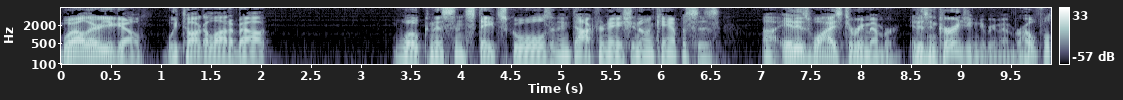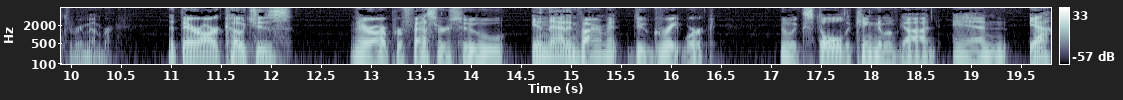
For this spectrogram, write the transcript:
Well, there you go. We talk a lot about wokeness and state schools and indoctrination on campuses. Uh, it is wise to remember, it is encouraging to remember, hopeful to remember that there are coaches, there are professors who, in that environment, do great work, who extol the kingdom of God. And yeah,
